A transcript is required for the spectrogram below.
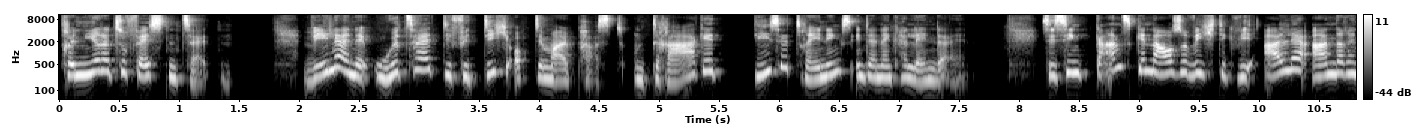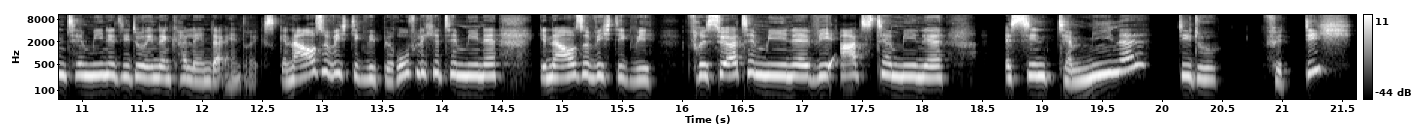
Trainiere zu festen Zeiten. Wähle eine Uhrzeit, die für dich optimal passt und trage diese Trainings in deinen Kalender ein. Sie sind ganz genauso wichtig wie alle anderen Termine, die du in den Kalender einträgst. Genauso wichtig wie berufliche Termine, genauso wichtig wie Friseurtermine, wie Arzttermine. Es sind Termine, die du für dich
